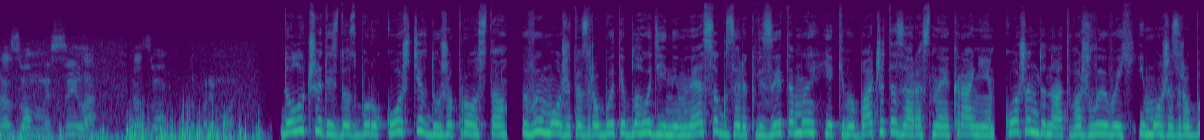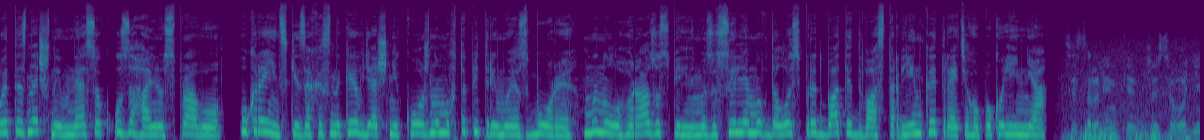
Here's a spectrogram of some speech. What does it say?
Разом ми сила, разом. Долучитись до збору коштів дуже просто. Ви можете зробити благодійний внесок за реквізитами, які ви бачите зараз на екрані. Кожен донат важливий і може зробити значний внесок у загальну справу. Українські захисники вдячні кожному, хто підтримує збори. Минулого разу спільними зусиллями вдалося придбати два старлінки третього покоління. Ці старлінки вже сьогодні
